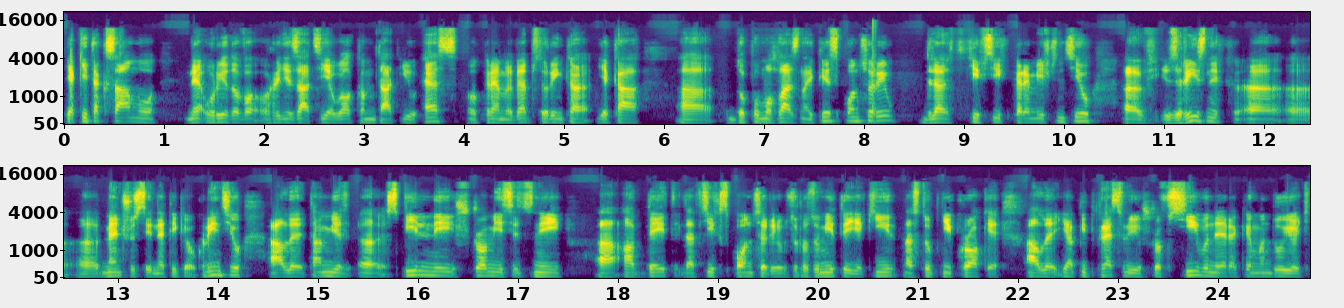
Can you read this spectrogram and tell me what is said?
які так само неурядова організація Welcome.us, окрема веб-сторінка, яка е, допомогла знайти спонсорів для тих всіх переміщенців е, з різних е, е, меншостей, не тільки українців, але там є спільний щомісячний апдейт для всіх спонсорів, зрозуміти, які наступні кроки. Але я підкреслюю, що всі вони рекомендують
